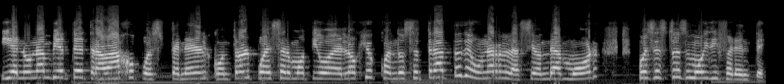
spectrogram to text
y en un ambiente de trabajo, pues tener el control puede ser motivo de elogio. Cuando se trata de una relación de amor, pues esto es muy diferente,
